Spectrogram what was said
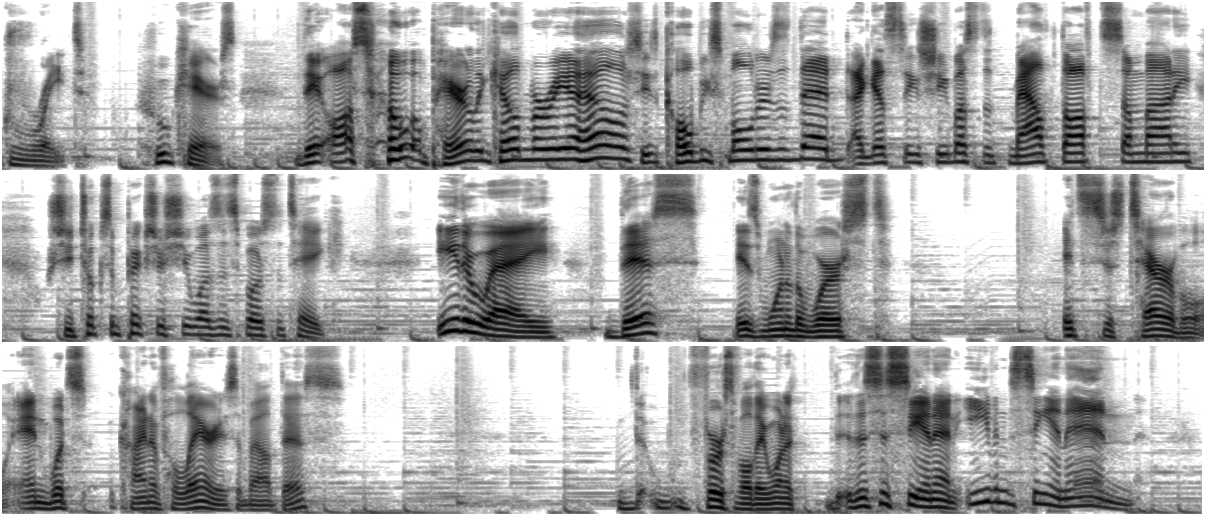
Great. Who cares? They also apparently killed Maria Hill. She's Cobie Smulders is dead. I guess she must have mouthed off to somebody. She took some pictures she wasn't supposed to take. Either way, this is one of the worst. It's just terrible. And what's kind of hilarious about this first of all, they want to. This is CNN. Even CNN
